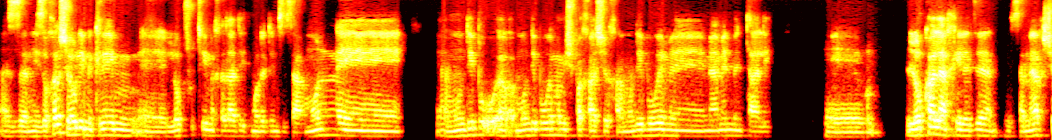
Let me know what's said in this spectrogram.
אז אני זוכר שהיו לי מקרים אה, לא פשוטים איך לדעת להתמודד עם זה, זה המון, המון, דיבור, המון דיבורים במשפחה שלך, המון דיבורים מאמן מנטלי. לא קל להכיל את זה, אני שמח ש,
